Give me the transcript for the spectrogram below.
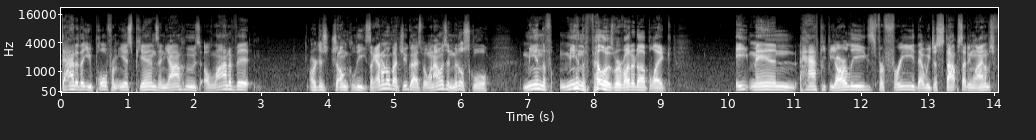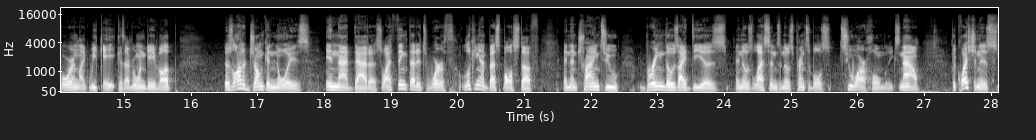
data that you pull from ESPNs and Yahoo's, a lot of it are just junk leagues. Like I don't know about you guys, but when I was in middle school, me and the me and the fellows were running up like eight man half PPR leagues for free that we just stopped setting lineups for in like week eight because everyone gave up. There's a lot of junk and noise in that data. So I think that it's worth looking at best ball stuff and then trying to bring those ideas and those lessons and those principles to our home leagues. Now, the question is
